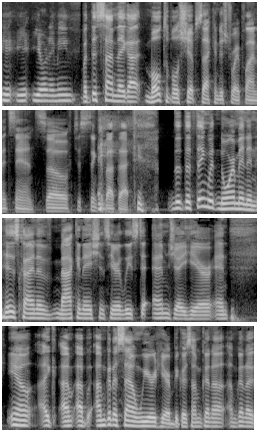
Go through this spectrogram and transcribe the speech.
You, you, know what I mean? But this time they got multiple ships that can destroy Planet Sand. So just think about that. the the thing with Norman and his kind of machinations here leads to MJ here, and you know, I I'm I'm gonna sound weird here because I'm gonna I'm gonna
